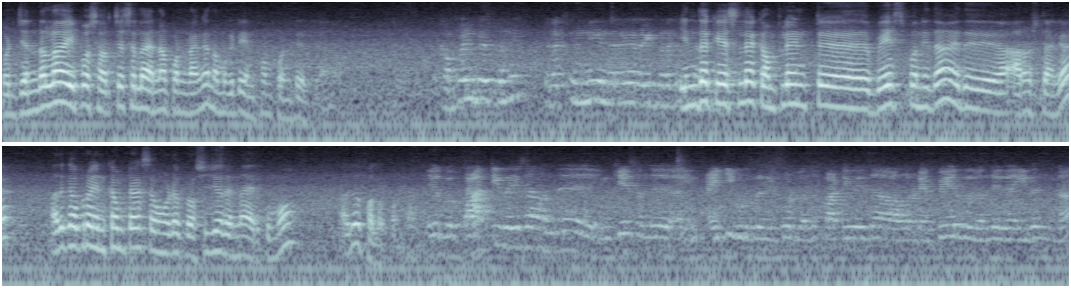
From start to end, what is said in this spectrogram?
பட் ஜென்ரலாக இப்போ சர்ச்சஸ் எல்லாம் என்ன பண்ணுறாங்க நம்மக்கிட்ட இன்ஃபார்ம் பண்ணிட்டு இருக்காங்க இந்த கேஸில் கம்ப்ளைண்ட் பேஸ் பண்ணி தான் இது ஆரம்பிச்சிட்டாங்க. அதுக்கப்புறம் இன்கம் டேக்ஸ் அவங்களோட ப்ரொசீஜர் என்ன இருக்குமோ அதை ஃபாலோ பண்ணுறாங்க இது இப்போ பார்ட்டி வைஸா வந்து இன்கேஸ் வந்து ஐடி கொடுக்குற ரிப்போர்ட்ல வந்து பார்ட்டி வைஸா அவங்களுடைய பேர்கள் வந்து எதாவது இருந்துன்னா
